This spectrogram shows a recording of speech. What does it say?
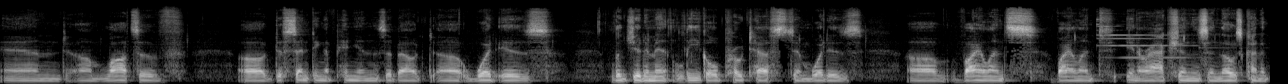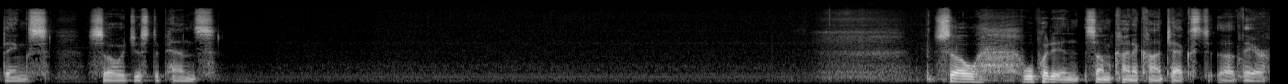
and um, lots of uh, dissenting opinions about uh, what is legitimate legal protests and what is uh, violence, violent interactions, and those kind of things. So it just depends. So we'll put it in some kind of context uh, there.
